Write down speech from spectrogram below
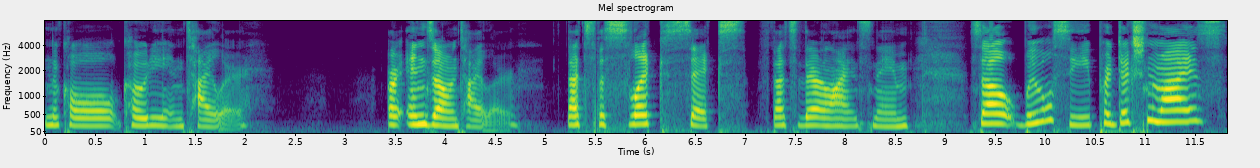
Nicole, Cody, and Tyler. Or Enzo and Tyler. That's the Slick Six. That's their alliance name. So we will see. Prediction wise,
